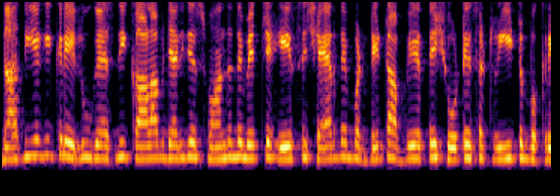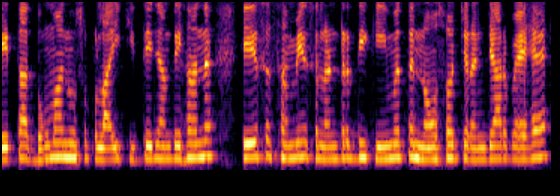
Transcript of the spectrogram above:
ਦੱਸ ਦਈਏ ਕਿ ਘਰੇਲੂ ਗੈਸ ਦੀ ਕਾਲਾ ਬਾਜ਼ਾਰੀ ਦੇ ਸੰਬੰਧ ਦੇ ਵਿੱਚ ਇਸ ਸ਼ਹਿਰ ਦੇ ਵੱਡੇ ਢਾਬੇ ਅਤੇ ਛੋਟੇ ਸਟਰੀਟ ਵਿਕਰੇਤਾ ਦੋਵਾਂ ਨੂੰ ਸਪਲਾਈ ਕੀਤੇ ਜਾਂਦੇ ਹਨ। ਇਸ ਸਮੇਂ ਸਿਲੰਡਰ ਦੀ ਕੀਮਤ 954 ਰੁਪਏ ਹੈ।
